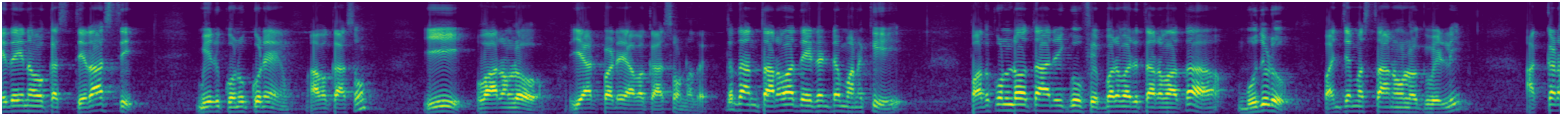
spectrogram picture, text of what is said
ఏదైనా ఒక స్థిరాస్తి మీరు కొనుక్కునే అవకాశం ఈ వారంలో ఏర్పడే అవకాశం ఉన్నది. ఇంకా దాని తర్వాత ఏంటంటే మనకి పదకొండో తారీఖు ఫిబ్రవరి తర్వాత బుధుడు పంచమ స్థానంలోకి వెళ్ళి అక్కడ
